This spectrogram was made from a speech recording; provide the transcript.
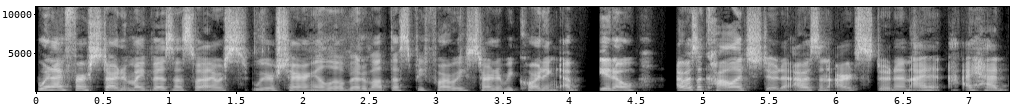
when I first started my business, when I was, we were sharing a little bit about this before we started recording. Uh, you know, I was a college student. I was an art student. I, I had,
